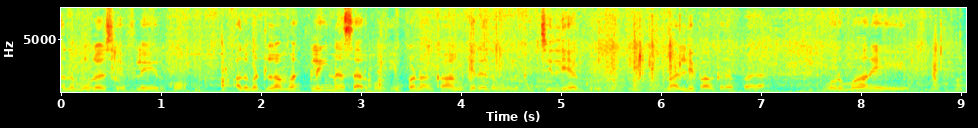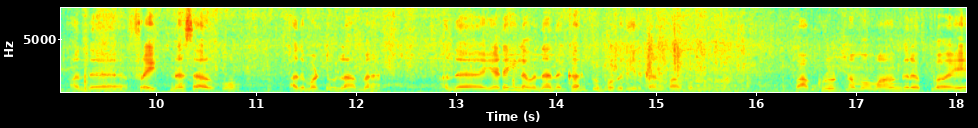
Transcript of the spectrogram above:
அந்த மூளை சேஃப்லேயே இருக்கும். அது மட்டும் இல்லாமல் க்ளீனஸாக இருக்கும். இப்போ நான் காமிக்கிறது உங்களுக்கு சில்லி அக்ரூட் அள்ளி பார்க்குறப்ப ஒரு மாதிரி அந்த ஃப்ரைட்னஸாக இருக்கும். அது மட்டும் இல்லாமல் அந்த இடையில வந்து அந்த கருப்பு பகுதி இருக்கான்னு பார்க்கணும் நம்ம. இப்போ அக்ரூட் நம்ம வாங்குறப்பவே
